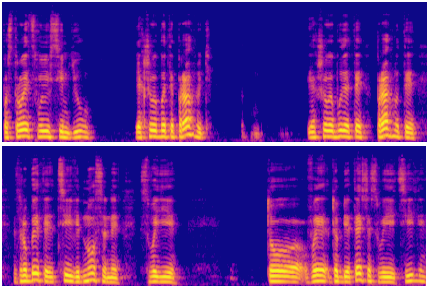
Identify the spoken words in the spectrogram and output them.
построїти свою сім'ю. Якщо ви будете прагнути, якщо ви будете прагнути зробити ці відносини свої, то ви доб'єтеся своєї цілі.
